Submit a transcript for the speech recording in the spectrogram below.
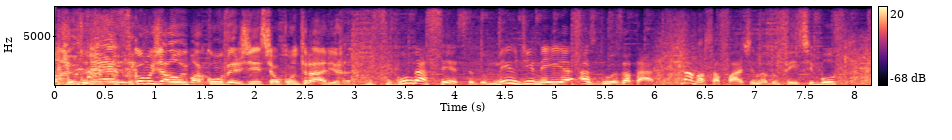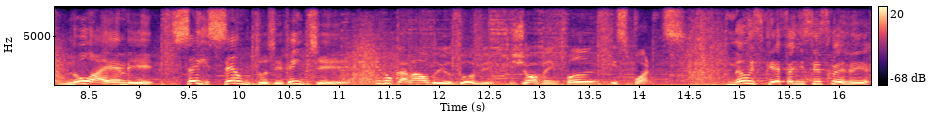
há como já houve uma convergência ao contrário. De segunda a sexta, do meio-dia e meia às duas da tarde, na nossa página do Facebook, no AM 620 e no canal do YouTube Jovem Pan Esportes. Não esqueça de se inscrever.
